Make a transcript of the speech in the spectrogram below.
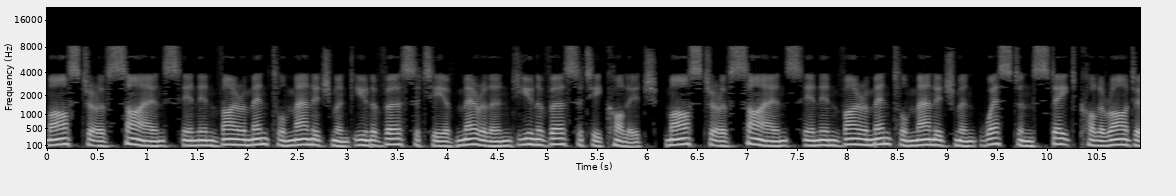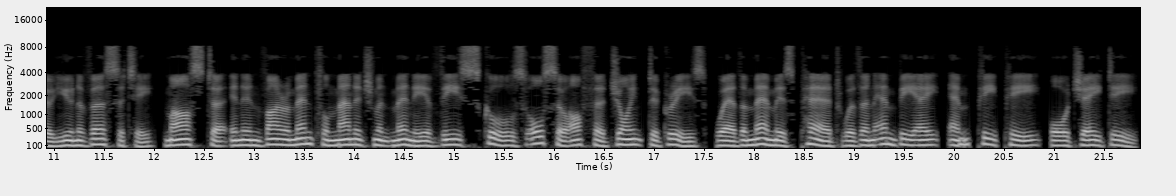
Master of Science in Environmental Management University of Maryland University College, Master of Science in Environmental Management Western State Colorado University, Master in Environmental Management Many of these schools also offer joint degrees, where the MEM is paired with an MBA, MPP, or JD.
